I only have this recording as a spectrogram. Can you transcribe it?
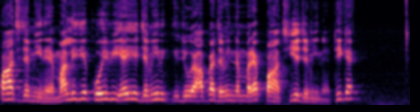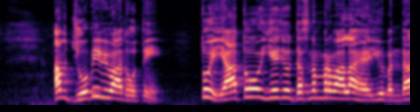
पाँच ज़मीन है। मान लीजिए कोई भी है, ये ज़मीन जो आपका ज़मीन नंबर है पाँच, ये ज़मीन है, ठीक है? अब जो भी विवाद होते हैं तो या तो ये जो दस नंबर वाला है, ये बंदा,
